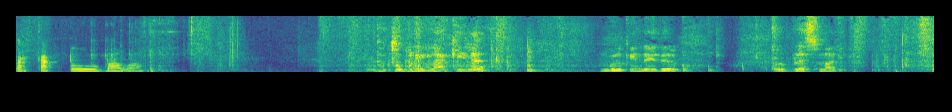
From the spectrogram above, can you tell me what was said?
பர்ஃபெக்டோ இது தூக்குனீங்கன்னா கீழே உங்களுக்கு இந்த இது இருக்கும். ஒரு ப்ளஸ் மாதிரி. ஸோ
